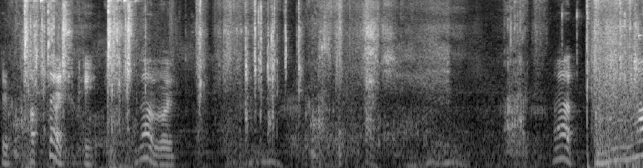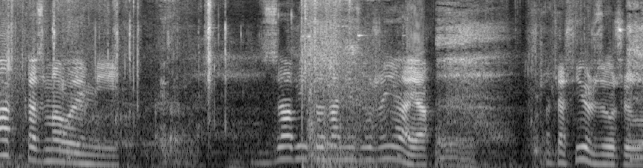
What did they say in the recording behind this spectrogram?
Ty, apteczki. Dawaj. A, matka z małymi. Zabij to zanim złoży jaja. Chociaż już złożyło.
